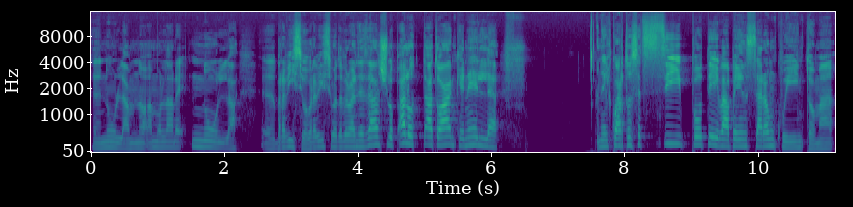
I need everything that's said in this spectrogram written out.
eh, nulla, no, a mollare nulla. Eh, bravissimo, bravissimo davvero Van de Zancho. Ha lottato anche nel nel quarto set si poteva pensare a un quinto, ma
